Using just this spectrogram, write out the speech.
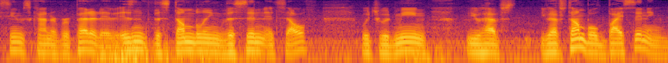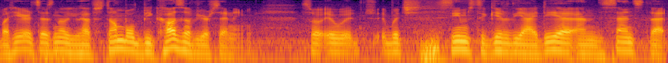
seems kind of repetitive. Isn't the stumbling the sin itself? Which would mean you have you have stumbled by sinning. But here it says no, you have stumbled because of your sinning. So it would, which seems to give the idea and the sense that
